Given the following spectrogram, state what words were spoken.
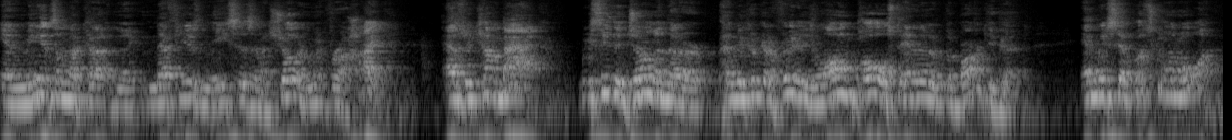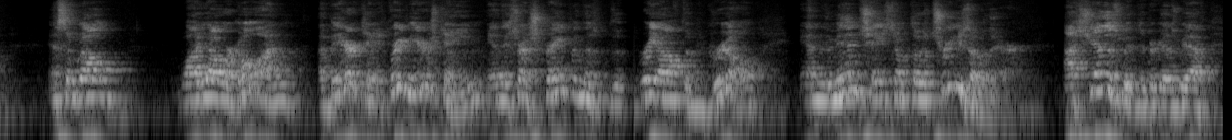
And me and some of my nephews and nieces and my children went for a hike. As we come back, we see the gentlemen that are had cooking our food, these long poles standing in the barbecue pit. And we said, What's going on? And said, Well, while y'all were gone, a bear came, three bears came, and they started scraping the, the debris off the grill, and the men chased up those trees over there. I share this with you because we have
